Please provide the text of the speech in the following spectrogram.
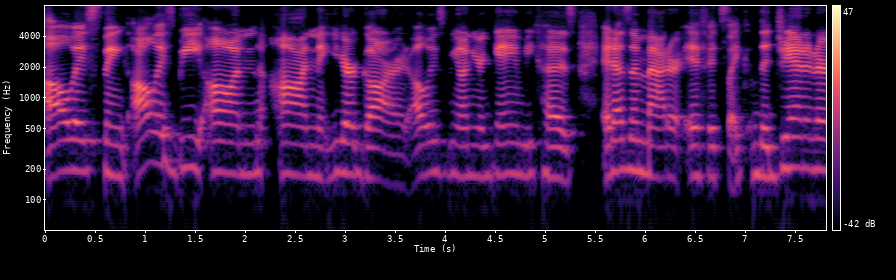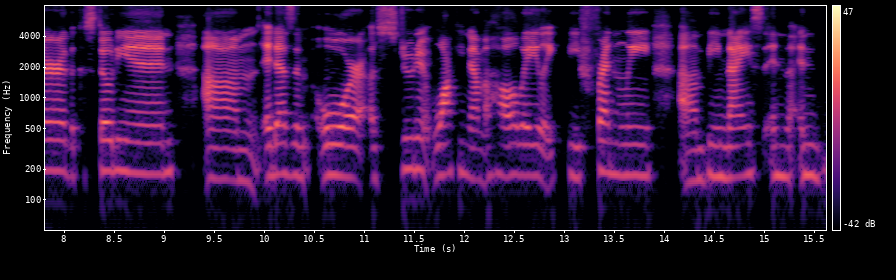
always think always be on on your guard. Always be on your game because it doesn't matter if it's like the janitor the custodian um it doesn't or a student walking down the hallway like be friendly um, be nice and and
